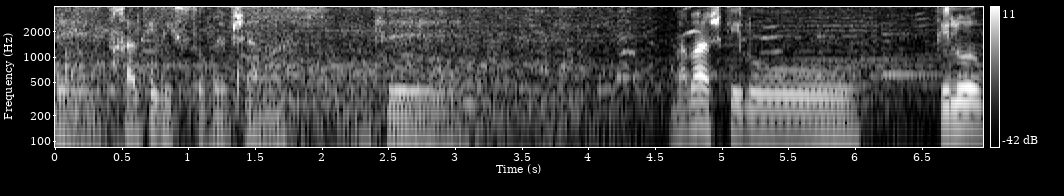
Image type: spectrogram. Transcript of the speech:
והתחלתי להסתובב שם, וממש כאילו, אפילו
